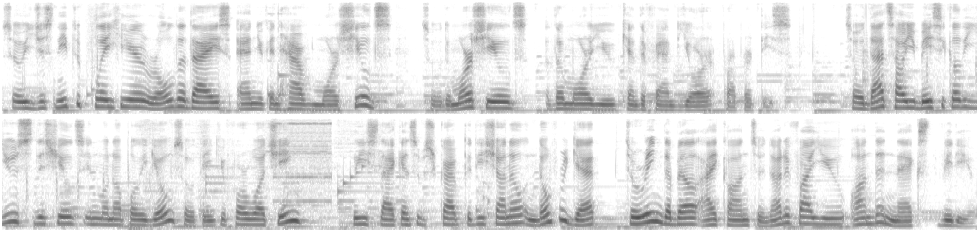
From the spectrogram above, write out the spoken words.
So you just need to play here, roll the dice and you can have more shields. So the more shields, the more you can defend your properties. So that's how you basically use the shields in Monopoly Go. So thank you for watching. Please like and subscribe to this channel and don't forget to ring the bell icon to notify you on the next video.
